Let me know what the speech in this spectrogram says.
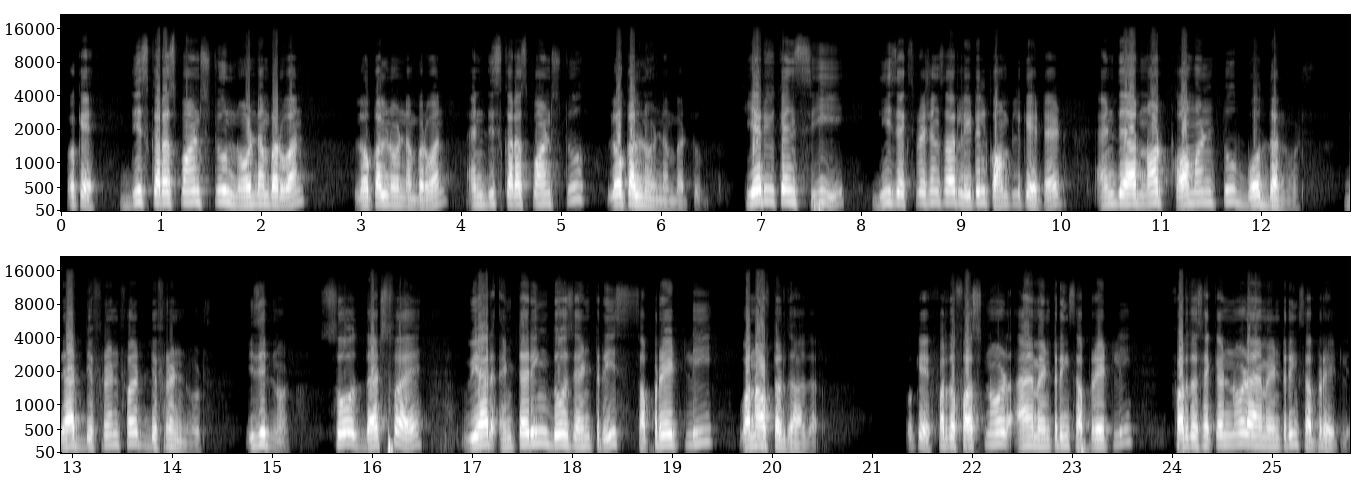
okay. This corresponds to node number 1, local node number 1 and this corresponds to local node number 2. Here you can see these expressions are little complicated and they are not common to both the nodes, they are different for different nodes, is it not? So, that is why we are entering those entries separately one after the other. Okay, for the first node I am entering separately, for the second node I am entering separately.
